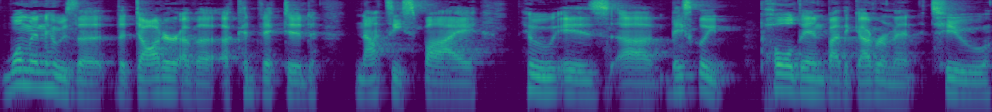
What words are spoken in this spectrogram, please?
woman who is the the daughter of a, a convicted Nazi spy who is uh, basically pulled in by the government to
